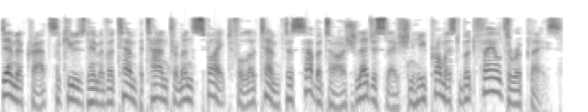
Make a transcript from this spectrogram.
Democrats accused him of a temper tantrum and spiteful attempt to sabotage legislation he promised but failed to replace.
